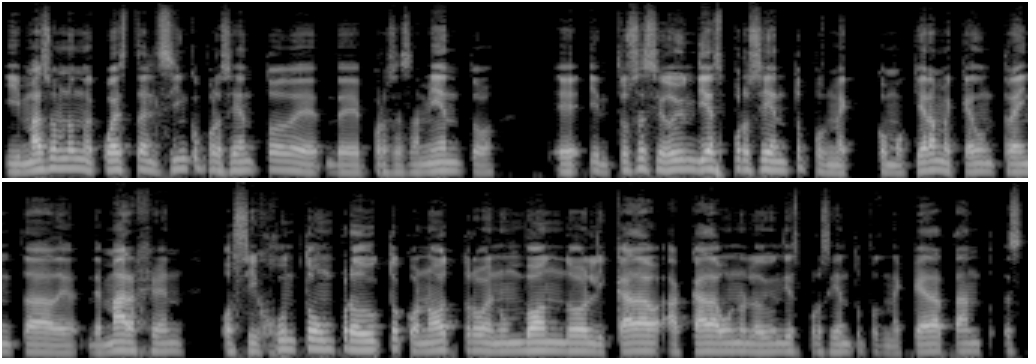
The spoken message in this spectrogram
y más o menos me cuesta el 5% de, de, procesamiento, eh, entonces si doy un 10%, pues me, como quiera me queda un 30% de, margen. O si junto un producto con otro en un bundle y cada, a cada uno le doy un 10%, pues me queda tanto. Es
